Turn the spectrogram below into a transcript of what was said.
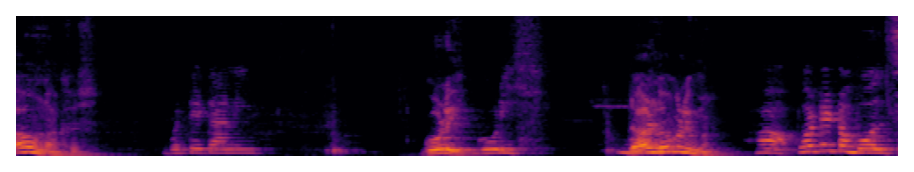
આવું નાખીશ. બટેટાની. ગોળી? ગોળી. દાળ ઢોકળીમાં? હા પોટેટો બોલ્સ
